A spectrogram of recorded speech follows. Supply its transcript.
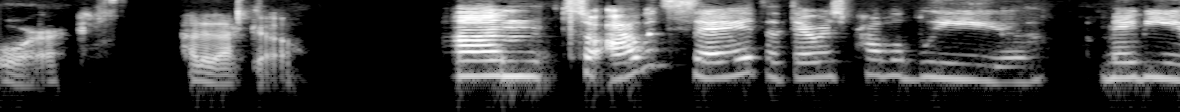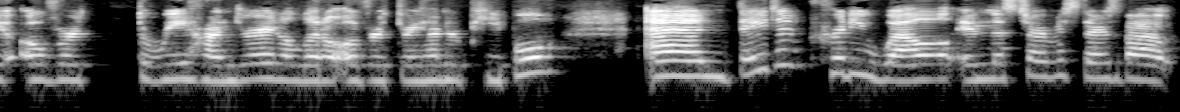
or how did that go? Um, so I would say that there was probably maybe over 300, a little over 300 people, and they did pretty well in the service. There's about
